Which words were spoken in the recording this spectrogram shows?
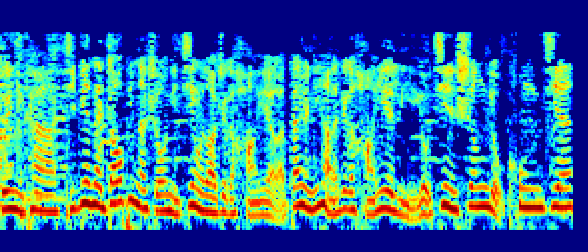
所以你看啊，即便在招聘的时候你进入到这个行业了，但是你想在这个行业里有晋升有空间，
